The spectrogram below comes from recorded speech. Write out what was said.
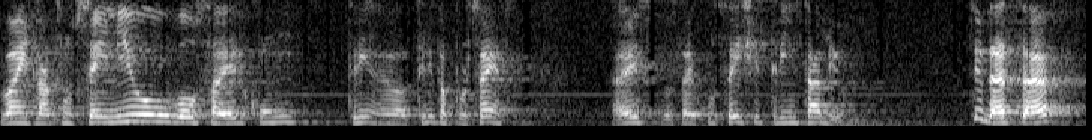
vai entrar com 100 mil, vou sair com 30%. É isso? Vou sair com 130 mil. Se der certo,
